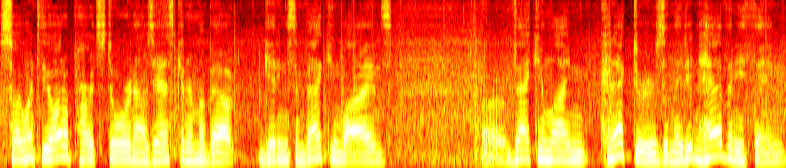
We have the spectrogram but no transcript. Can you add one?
So I went to the auto parts store and I was asking them about getting some vacuum lines, uh, vacuum line connectors, and they didn't have anything.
